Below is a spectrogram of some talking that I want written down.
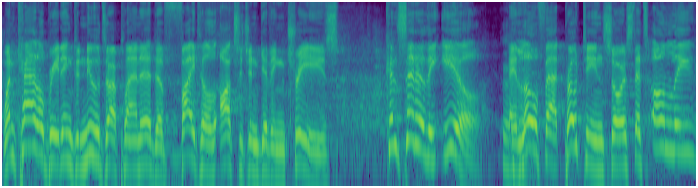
when cattle breeding denudes our planet of vital oxygen giving trees, consider the eel, a low fat protein source that's only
